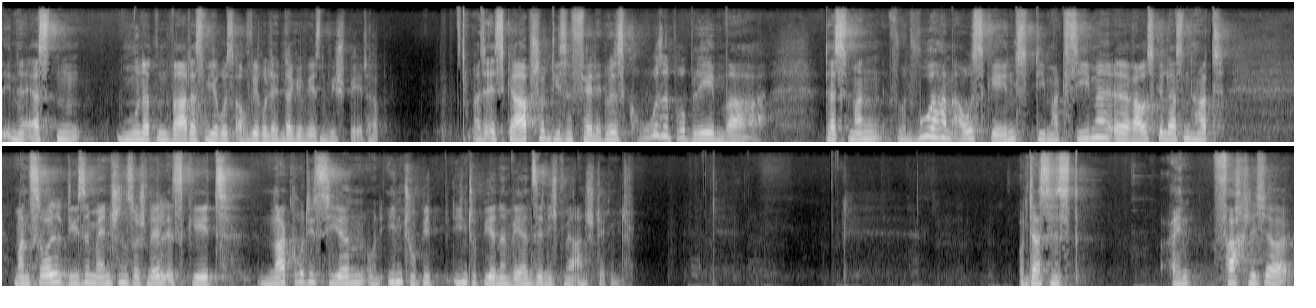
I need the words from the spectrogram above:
in den ersten Monaten war das Virus auch virulenter gewesen wie später. Also es gab schon diese Fälle. Nur das große Problem war, dass man von Wuhan ausgehend die Maxime äh, rausgelassen hat, man soll diese Menschen so schnell es geht narkotisieren und intubieren, dann wären sie nicht mehr ansteckend. Und das ist ein fachlicher,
